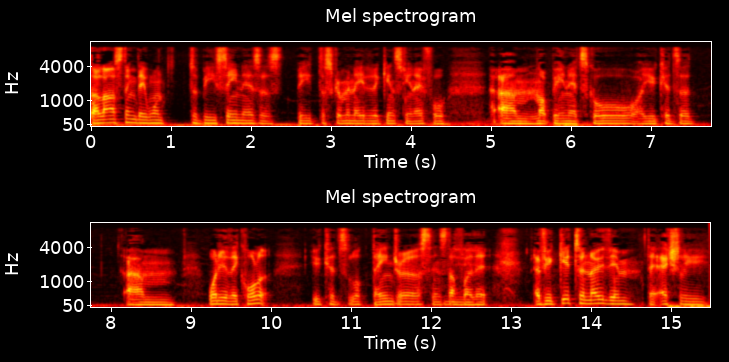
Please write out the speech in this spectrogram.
the last thing they want to be seen as is be discriminated against you know for um, not being at school or you kids are um, what do they call it? You kids look dangerous and stuff like that. If you get to know them they're actually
